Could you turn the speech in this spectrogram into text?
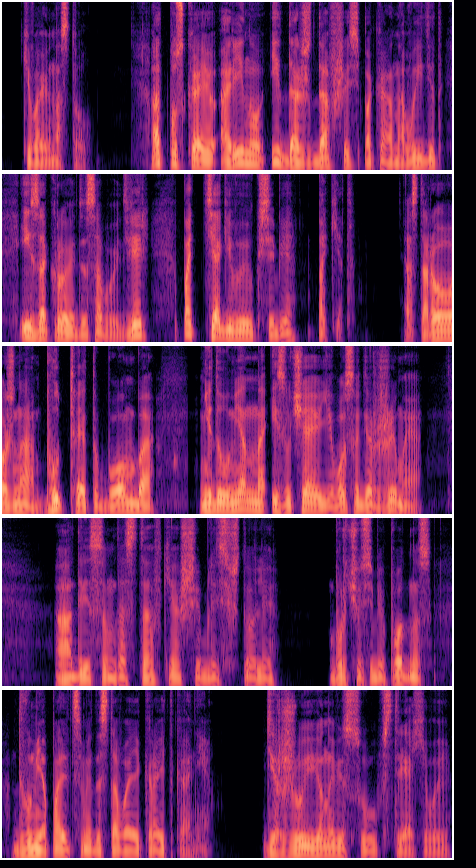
— киваю на стол. Отпускаю Арину и, дождавшись, пока она выйдет и закроет за собой дверь, подтягиваю к себе пакет. Осторожно, будто это бомба, недоуменно изучаю его содержимое — Адресом доставки ошиблись, что ли? Бурчу себе под нос, двумя пальцами доставая край ткани. Держу ее на весу, встряхиваю.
